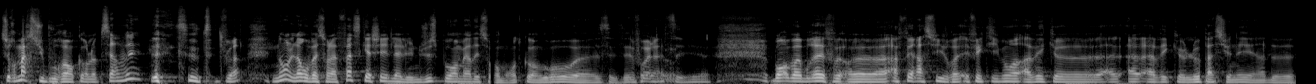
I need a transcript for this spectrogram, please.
sur Mars, tu pourrais encore l'observer. tu vois Non, là, on va sur la face cachée de la Lune, juste pour emmerder son monde. Quoi. En gros, euh, c'est, voilà. C'est, euh. Bon, bah, bref, euh, affaire à suivre, effectivement, avec, avec le passionné hein, de,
